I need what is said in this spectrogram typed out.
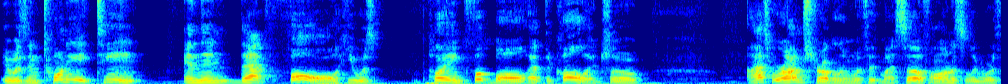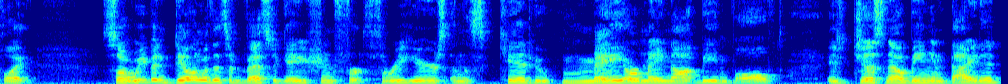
it was in 2018, and then that fall he was playing football at the college, so that's where I'm struggling with it myself. Honestly, with like. So we've been dealing with this investigation for three years, and this kid who may or may not be involved is just now being indicted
